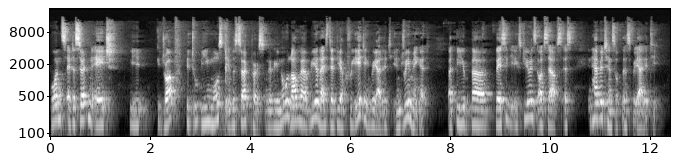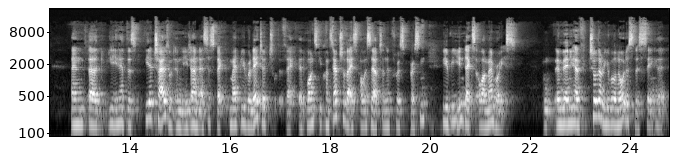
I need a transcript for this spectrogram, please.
once at a certain age we drop into being mostly in the third person, where we no longer realize that we are creating reality and dreaming it, but we uh, basically experience ourselves as inhabitants of this reality. And uh, we have this clear childhood amnesia, and I suspect it might be related to the fact that once we conceptualize ourselves in the first person, we re-index our memories. And when you have children, you will notice this thing that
